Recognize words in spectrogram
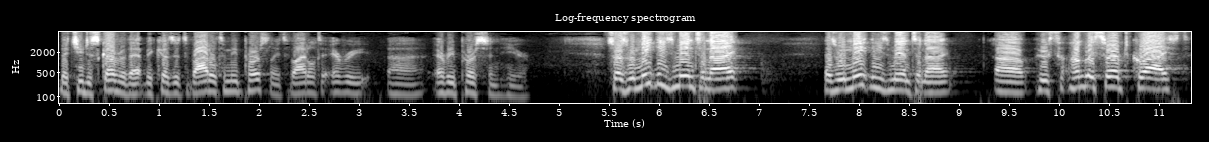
that you discover that because it's vital to me personally. It's vital to every uh, every person here. So as we meet these men tonight, as we meet these men tonight uh, who humbly served Christ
